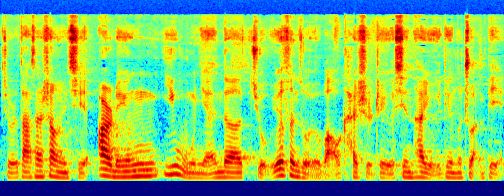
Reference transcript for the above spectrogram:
就是大三上学期，二零一五年的九月份左右吧，我开始这个心态有一定的转变。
